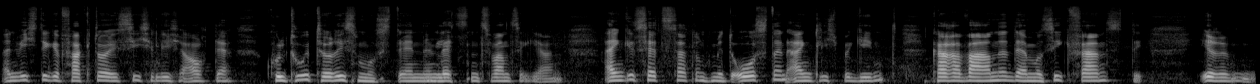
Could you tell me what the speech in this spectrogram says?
Ein wichtiger Faktor ist sicherlich auch der Kulturtourismus, der in den mhm. letzten 20 Jahren eingesetzt hat und mit Ostern eigentlich beginnt. Karawane der Musikfans, die ihren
